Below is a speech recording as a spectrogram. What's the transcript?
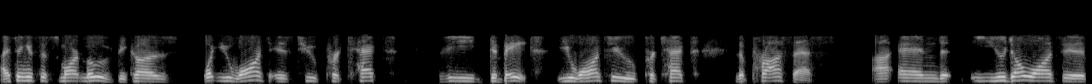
I think it's a smart move because what you want is to protect the debate. You want to protect the process. Uh, and you don't want to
